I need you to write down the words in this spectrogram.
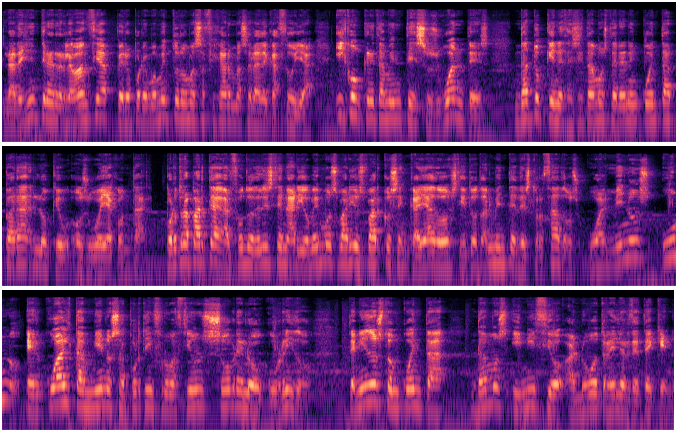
La de Jin tiene relevancia, pero por el momento nos vamos a fijar más en la de Kazuya, y concretamente sus guantes, dato que necesitamos tener en cuenta para lo que os voy a contar. Por otra parte, al fondo del escenario vemos varios barcos encallados y totalmente destrozados, o al menos uno, el cual también nos aporta información sobre lo ocurrido. Teniendo esto en cuenta, damos inicio al nuevo tráiler de Tekken,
